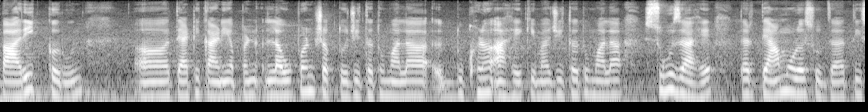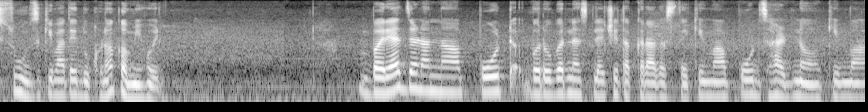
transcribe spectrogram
बारीक करून त्या ठिकाणी आपण लावू पण शकतो जिथं तुम्हाला दुखणं आहे किंवा जिथं तुम्हाला सूज आहे तर त्यामुळं सुद्धा ती सूज किंवा ते दुखणं कमी होईल. बऱ्याच जणांना पोट बरोबर नसल्याची तक्रार असते किंवा पोट झाडणं किंवा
